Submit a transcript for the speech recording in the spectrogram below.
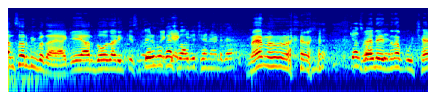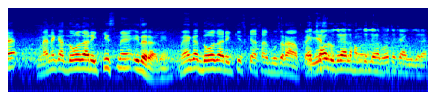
आंसर भी बताया कि यार 2021 में तेरे को क्या सवाल? पूछा नैंड का मैं मैं, मैं, मैं क्या सवाल मैंने इतना पूछा है। मैंने कहा 2021 में इधर आ गए मैं कहा 2021 कैसा गुजरा आपका? अच्छा सब- गुजरा अल्हम्दुलिल्लाह बहुत अच्छा गुजरा। है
